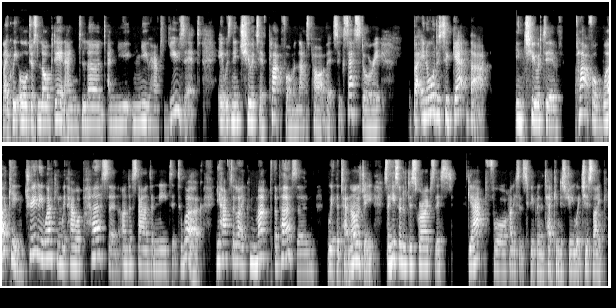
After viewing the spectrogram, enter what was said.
Like we all just logged in and learned and knew, knew how to use it. It was an intuitive platform and that's part of its success story. But in order to get that intuitive platform working truly working with how a person understands and needs it to work you have to like map the person with the technology. So he sort of describes this gap for highly sensitive people in the tech industry, which is like,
